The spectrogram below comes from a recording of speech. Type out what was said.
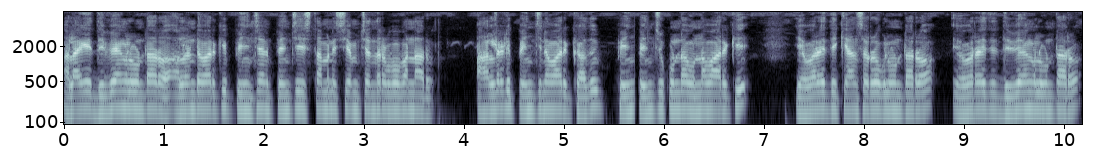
అలాగే దివ్యాంగులు ఉంటారో. అలాంటి వారికి పింఛన్ పెంచి ఇస్తామని సీఎం చంద్రబాబు అన్నారు. ఆల్రెడీ పెంచిన వారికి కాదు పెం- పెంచకుండా ఉన్న వారికి ఎవరైతే క్యాన్సర్ రోగులు ఉంటారో ఎవరైతే దివ్యాంగులు ఉంటారో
